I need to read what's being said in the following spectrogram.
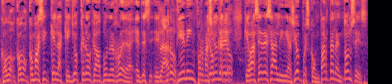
¿Cómo, cómo, cómo así que la que yo creo que va a poner rueda? Es decir, eh, claro, tiene información de que, va a ser esa alineación, pues compártela entonces.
